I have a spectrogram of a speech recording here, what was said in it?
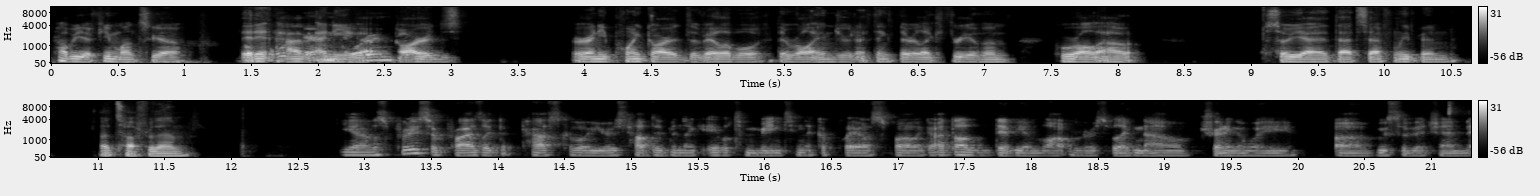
probably a few months ago. They didn't have Aaron any uh, guards or any point guards available. They were all injured. I think there were like three of them who were all out. So yeah, that's definitely been uh, tough for them. Yeah, I was pretty surprised like the past couple of years how they've been like able to maintain like a playoff spot. Like I thought they'd be a lot worse, but like now trading away uh Vucevic and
